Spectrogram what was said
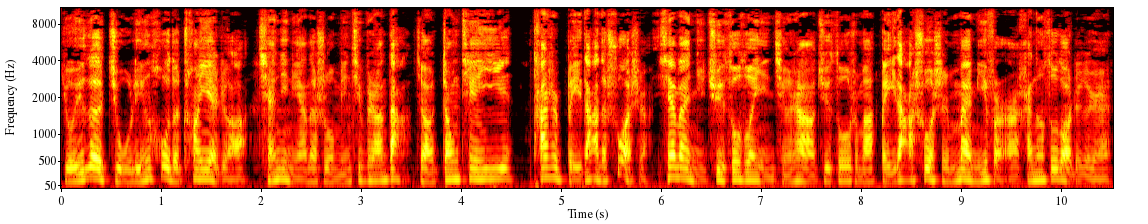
有一个九零后的创业者，前几年的时候名气非常大，叫张天一，他是北大的硕士。现在你去搜索引擎上去搜什么北大硕士卖米粉，还能搜到这个人。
